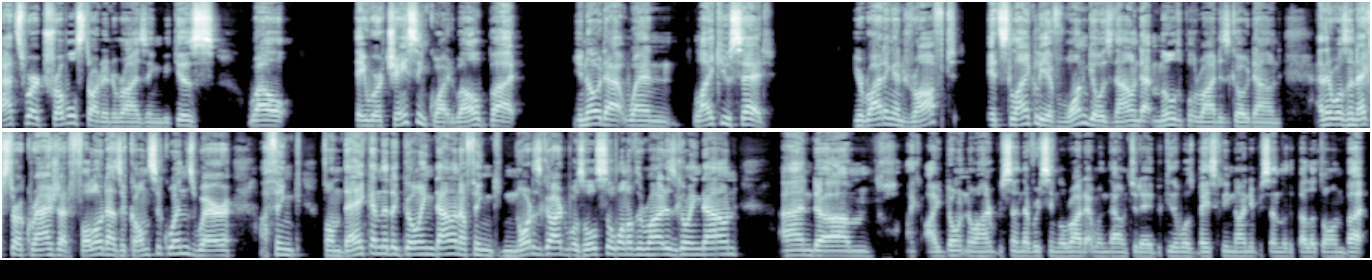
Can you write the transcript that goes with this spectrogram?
that's where trouble started arising because, well, they were chasing quite well, but you know that when, like you said, you're riding a draft, it's likely if one goes down that multiple riders go down. And there was an extra crash that followed as a consequence where I think Van Dijk ended up going down. I think Norsgaard was also one of the riders going down. And um, I, I, don't know 100% every single ride that went down today because it was basically 90% of the peloton. But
